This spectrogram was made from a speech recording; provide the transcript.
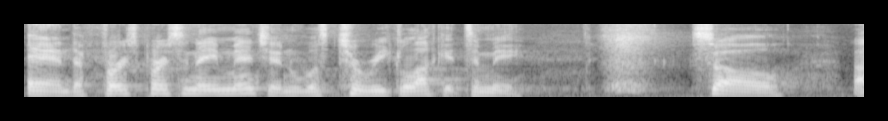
and the first person they mentioned was Tariq Luckett to me. So Uh,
